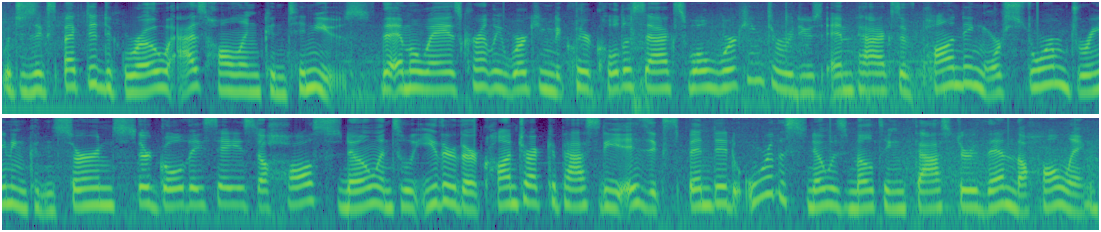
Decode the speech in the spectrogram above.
which is expected to grow as hauling continues. The MOA is currently working to clear cul-de-sacs while working to reduce impacts of ponding or storm draining concerns. Their goal, they say, is to haul snow until either their contract capacity is expended or the snow is melting faster than the hauling.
